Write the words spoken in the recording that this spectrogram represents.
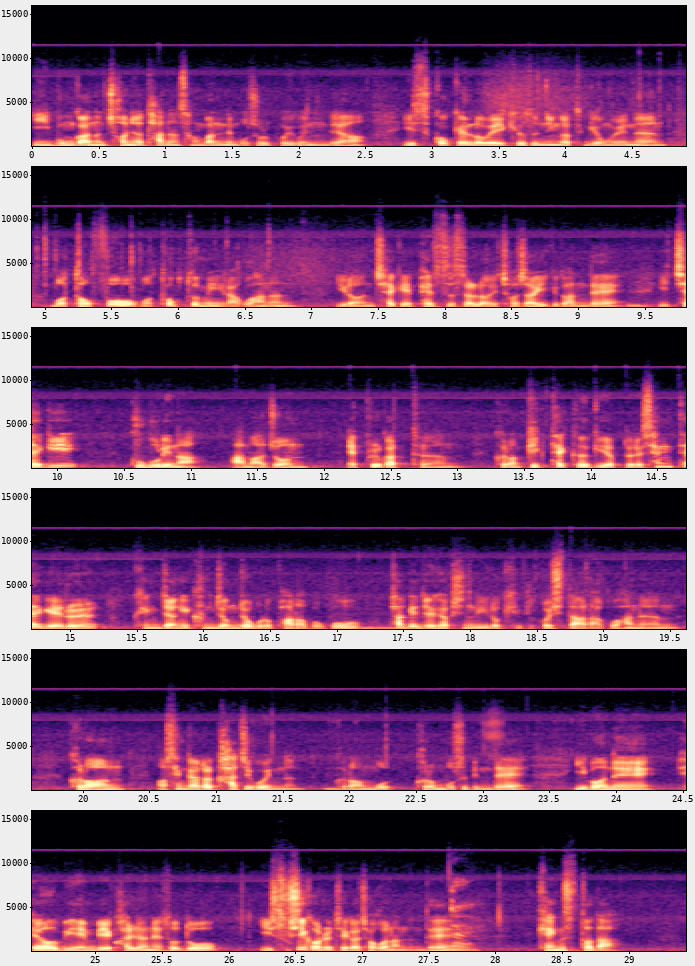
이분과는 전혀 다른 상반된 모습을 보이고 있는데요. 이 스콧 갤러웨이 교수님 같은 경우에는 뭐 The Four, 뭐 Talk to Me라고 하는 이런 책의 베스트셀러의 저자이기도 한데 음. 이 책이 구글이나 아마존, 애플 같은 그런 big tech 기업들의 생태계를 굉장히 긍정적으로 바라보고 음. 파괴적 혁신을 일으킬 것이다라고 하는 그런 어, 생각을 가지고 있는 음. 그런 모, 그런 모습인데 이번에 에어비앤비에 관련해서도 이 수식어를 제가 적어놨는데 네. 갱스터다.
